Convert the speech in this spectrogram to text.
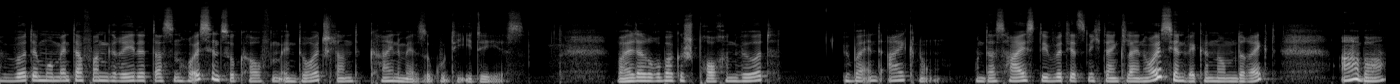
wird im Moment davon geredet, dass ein Häuschen zu kaufen in Deutschland keine mehr so gute Idee ist, weil darüber gesprochen wird, über Enteignung. Und das heißt, dir wird jetzt nicht dein kleines Häuschen weggenommen direkt, aber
